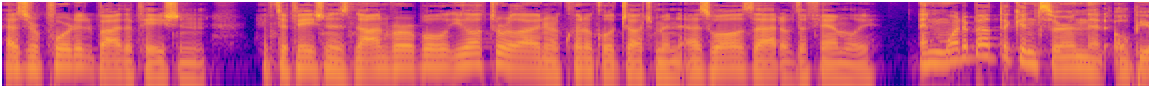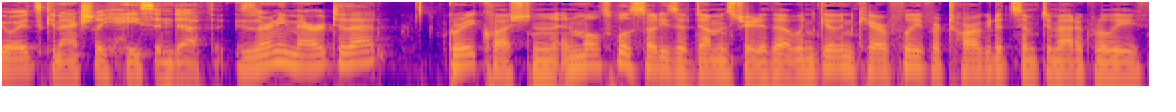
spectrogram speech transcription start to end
as reported by the patient. If the patient is nonverbal, you'll have to rely on your clinical judgment as well as that of the family. And what about the concern that opioids can actually hasten death? Is there any merit to that? Great question, and multiple studies have demonstrated that when given carefully for targeted symptomatic relief,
